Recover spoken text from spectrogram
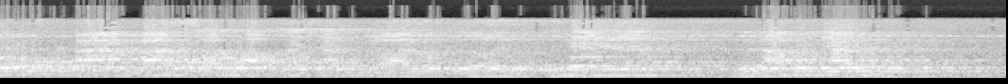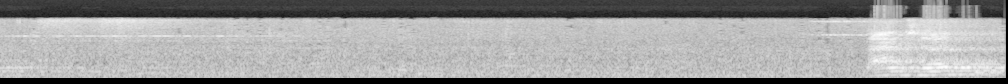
bốn bà ba thánh tổng hợp hai sanh rồi một người thứ hai đó người đạo phu nhân. Đang sinh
